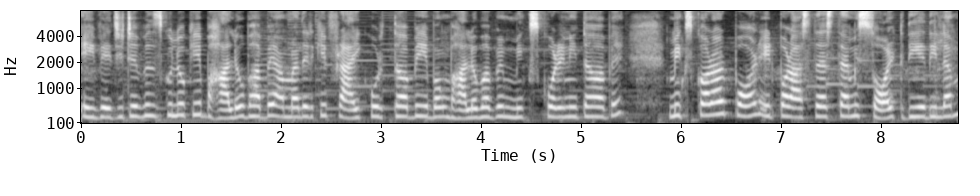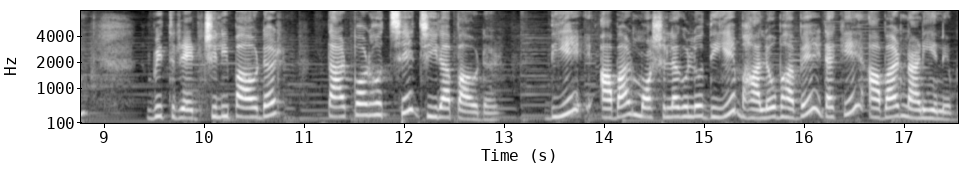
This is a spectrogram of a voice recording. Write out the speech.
এই ভেজিটেবলসগুলোকে ভালোভাবে আমাদেরকে ফ্রাই করতে হবে এবং ভালোভাবে মিক্স করে নিতে হবে। মিক্স করার পর এরপর আস্তে আস্তে আমি সল্ট দিয়ে দিলাম উইথ রেড চিলি পাউডার তারপর হচ্ছে জিরা পাউডার। দিয়ে আবার মশলাগুলো দিয়ে ভালোভাবে এটাকে আবার নাড়িয়ে নেব।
